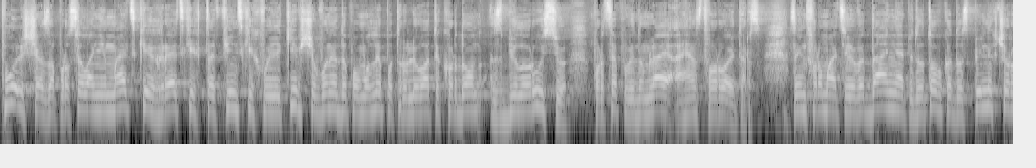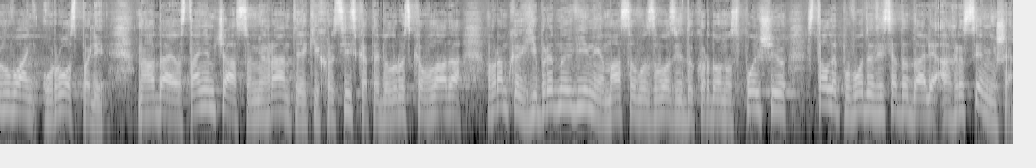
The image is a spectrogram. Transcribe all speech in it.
Польща запросила німецьких, грецьких та фінських вояків, щоб вони допомогли патрулювати кордон з Білоруссю. Про це повідомляє агентство Reuters. За інформацією видання, підготовка до спільних чергувань у розпалі. Нагадаю, останнім часом мігранти, яких російська та білоруська влада в рамках гібридної війни масово звозять до кордону з Польщею, стали поводитися дедалі агресивніше.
